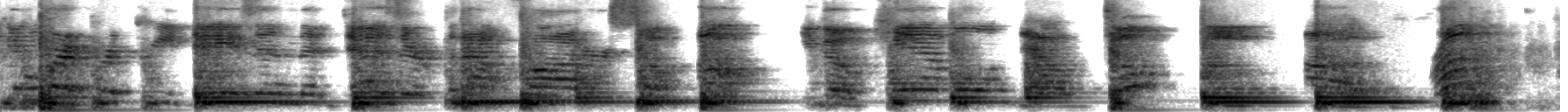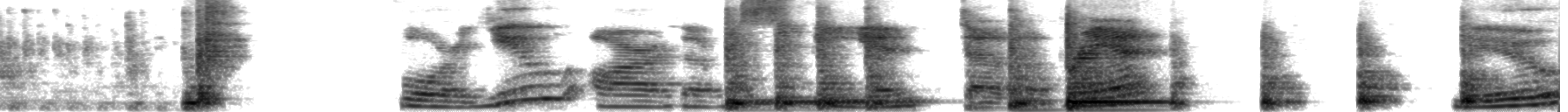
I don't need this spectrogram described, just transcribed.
You can work for three days in the desert For you are the recipient of a brand new.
